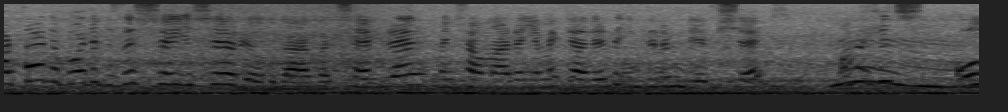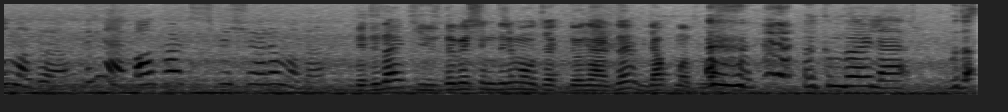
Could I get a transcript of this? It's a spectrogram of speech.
kartlar da bu arada bize şey işe yarıyordu galiba. Çevre mekanlarda, yemek yerlerinde indirim diye bir şey. Ama hiç olmadı. Değil mi? Bal kartı hiçbir işe yaramadı. Dediler ki %5 indirim olacak dönerde yapmadılar. Bakın böyle. Bu da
